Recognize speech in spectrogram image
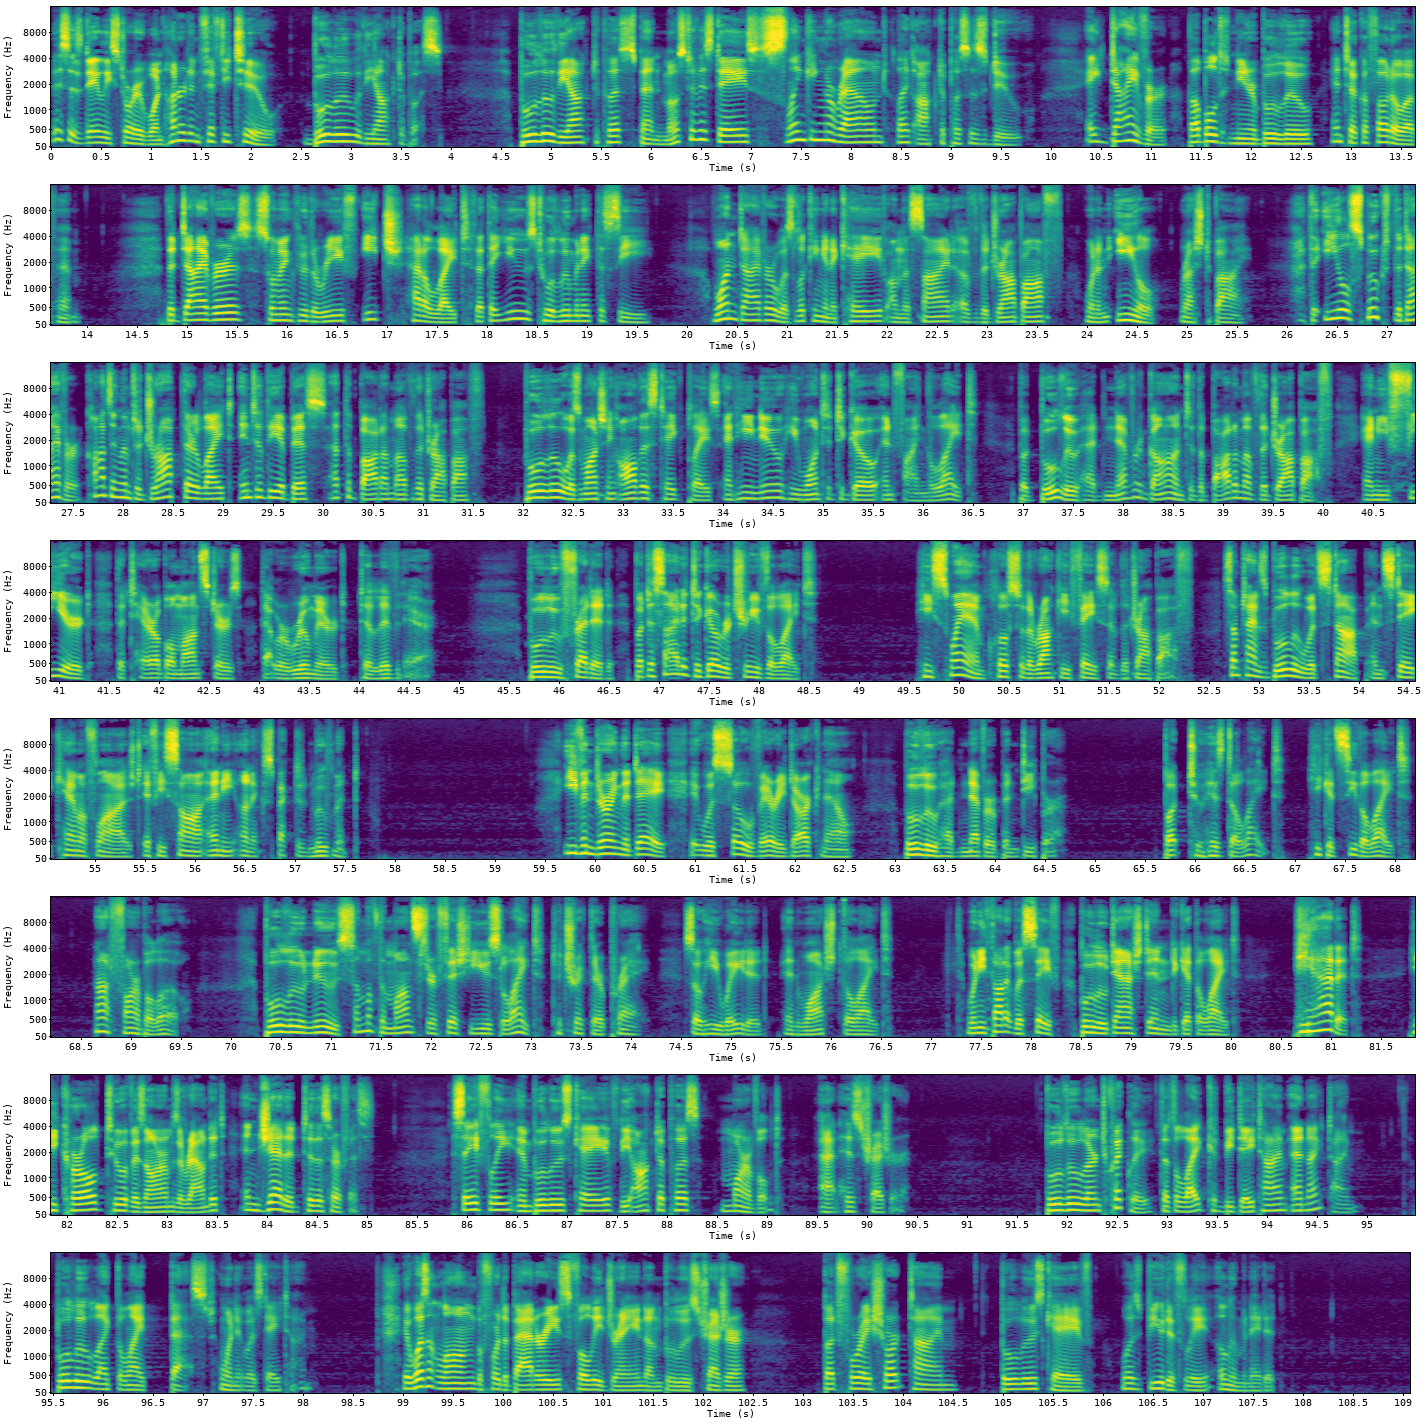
This is Daily Story 152 Bulu the Octopus. Bulu the Octopus spent most of his days slinking around like octopuses do. A diver bubbled near Bulu and took a photo of him. The divers swimming through the reef each had a light that they used to illuminate the sea. One diver was looking in a cave on the side of the drop off when an eel rushed by. The eel spooked the diver, causing them to drop their light into the abyss at the bottom of the drop off. Bulu was watching all this take place, and he knew he wanted to go and find the light. But Bulu had never gone to the bottom of the drop off, and he feared the terrible monsters that were rumored to live there. Bulu fretted, but decided to go retrieve the light. He swam close to the rocky face of the drop off. Sometimes Bulu would stop and stay camouflaged if he saw any unexpected movement. Even during the day, it was so very dark now. Bulu had never been deeper. But to his delight, he could see the light, not far below. Bulu knew some of the monster fish used light to trick their prey, so he waited and watched the light. When he thought it was safe, Bulu dashed in to get the light. He had it! He curled two of his arms around it and jetted to the surface. Safely in Bulu's cave, the octopus marveled at his treasure. Bulu learned quickly that the light could be daytime and nighttime. Bulu liked the light best when it was daytime. It wasn't long before the batteries fully drained on Bulu's treasure, but for a short time, Bulu's cave was beautifully illuminated.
